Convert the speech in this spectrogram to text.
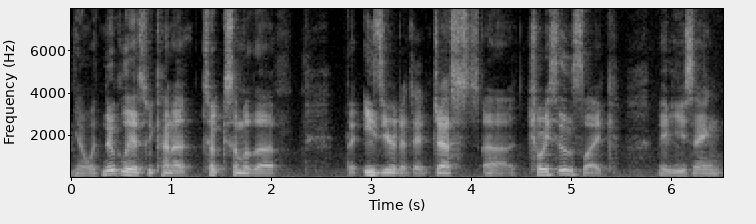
you know, with Nucleus, we kind of took some of the the easier to digest uh, choices, like maybe using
